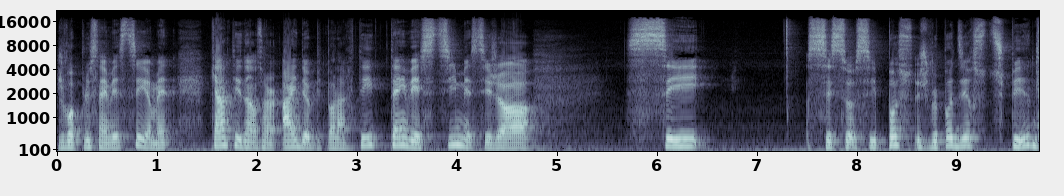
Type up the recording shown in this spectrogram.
je vais plus investir. Mais quand tu es dans un high de bipolarité, t'investis, mais c'est genre, c'est c'est ça, c'est pas, je veux pas dire stupide,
